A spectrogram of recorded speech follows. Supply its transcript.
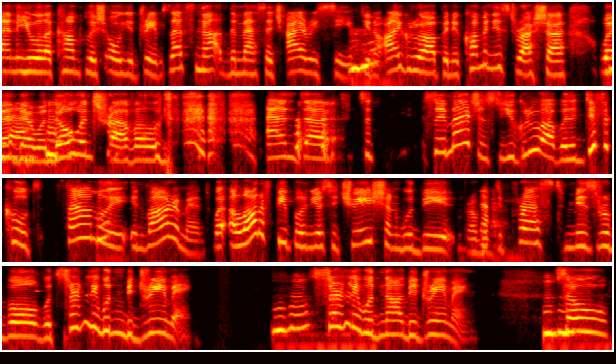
and you will accomplish all your dreams that's not the message i received mm-hmm. you know i grew up in a communist russia where yeah. there were no one traveled and uh, so so imagine so you grew up with a difficult family environment where a lot of people in your situation would be probably yeah. depressed miserable would certainly wouldn't be dreaming mm-hmm. certainly would not be dreaming Mm-hmm. So,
